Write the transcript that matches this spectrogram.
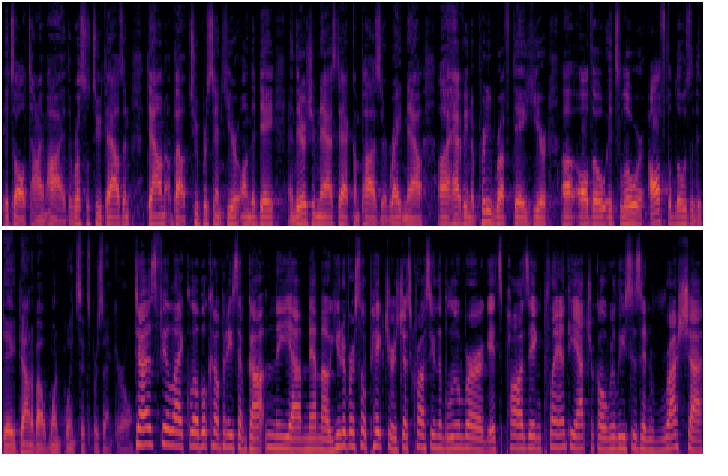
its all-time high. The Russell 2000 down about 2% here on the day, and there's your Nasdaq Composite right now, uh, having a pretty rough day here, uh, although it's lower off the lows of the day, down about 1.6%. Carol does feel like global companies have gotten the uh, memo. Universal Pictures just crossing the Bloomberg. It's pausing planned theatrical releases in Russia.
